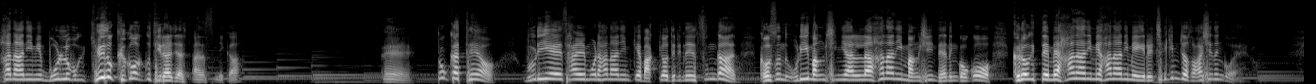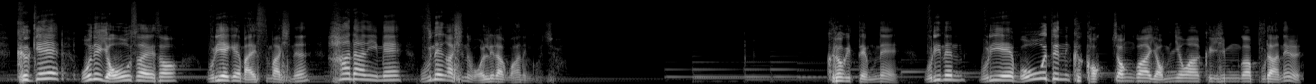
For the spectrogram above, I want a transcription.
하나님이 뭘로 보기 계속 그거 갖고 딜하지 않았습니까? 예, 똑같아요. 우리의 삶을 하나님께 맡겨드리는 순간 그것은 우리 망신이 아니라 하나님 망신이 되는 거고 그렇기 때문에 하나님이 하나님의 일을 책임져서 하시는 거예요. 그게 오늘 여호수아에서 우리에게 말씀하시는 하나님의 운행하시는 원리라고 하는 거죠. 그렇기 때문에 우리는 우리의 모든 그 걱정과 염려와 근심과 불안을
